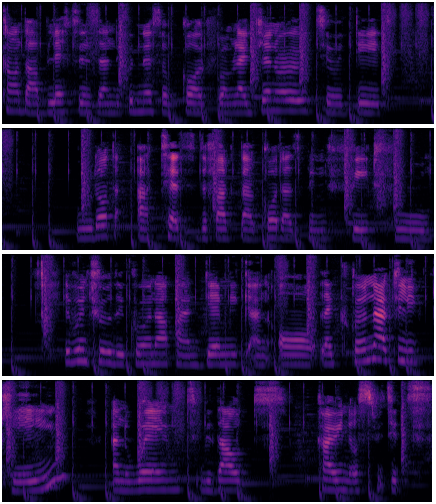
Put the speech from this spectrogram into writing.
count our blessings and the goodness of God from like January till date, we would not attest the fact that God has been faithful even through the corona pandemic and all like corona actually came and went without carrying us with it.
